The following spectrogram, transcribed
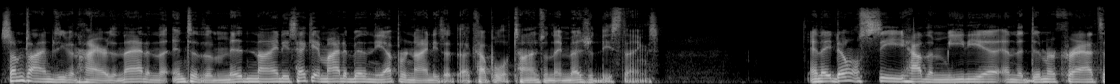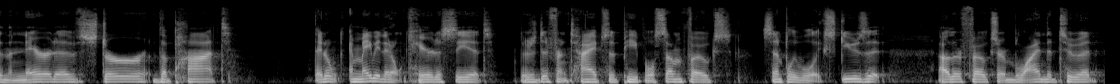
Sometimes even higher than that, in the into the mid 90s. Heck, it might have been in the upper 90s a, a couple of times when they measured these things. And they don't see how the media and the Democrats and the narrative stir the pot. They don't, and maybe they don't care to see it. There's different types of people. Some folks simply will excuse it other folks are blinded to it.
